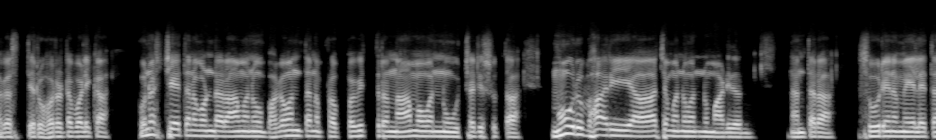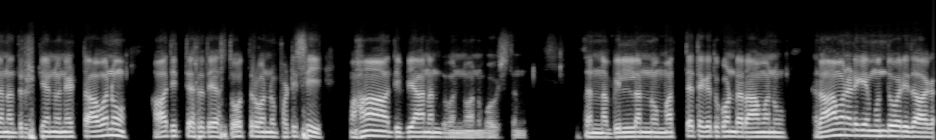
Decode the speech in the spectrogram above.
ಅಗಸ್ತ್ಯರು ಹೊರಟ ಬಳಿಕ ಪುನಶ್ಚೇತನಗೊಂಡ ರಾಮನು ಭಗವಂತನ ಪವಿತ್ರ ನಾಮವನ್ನು ಉಚ್ಚರಿಸುತ್ತಾ ಮೂರು ಬಾರಿ ಆಚಮನವನ್ನು ಮಾಡಿದನು. ನಂತರ ಸೂರ್ಯನ ಮೇಲೆ ತನ್ನ ದೃಷ್ಟಿಯನ್ನು ನೆಟ್ಟ ಅವನು ಆದಿತ್ಯ ಹೃದಯ ಸ್ತೋತ್ರವನ್ನು ಪಠಿಸಿ ಮಹಾ ದಿವ್ಯಾನಂದವನ್ನು ಅನುಭವಿಸಿದನು. ತನ್ನ ಬಿಲ್ಲನ್ನು ಮತ್ತೆ ತೆಗೆದುಕೊಂಡ ರಾಮನು ರಾಮನಡೆಗೆ ಮುಂದುವರಿದಾಗ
